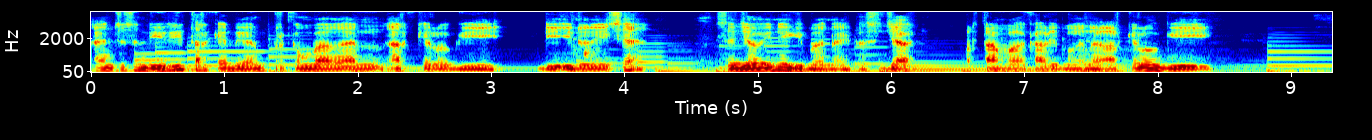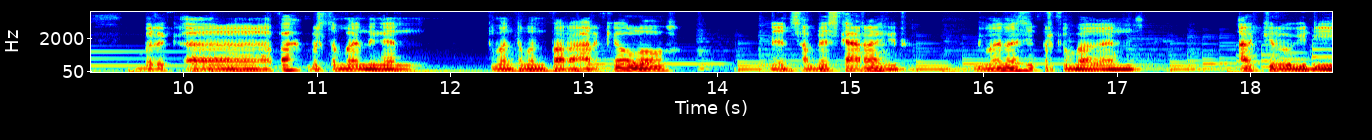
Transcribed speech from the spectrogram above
Ancu sendiri terkait dengan perkembangan arkeologi di Indonesia sejauh ini gimana itu? Sejak pertama kali mengenal arkeologi, ber, eh, apa, berteman dengan teman-teman para arkeolog dan sampai sekarang gitu. Gimana sih perkembangan arkeologi di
